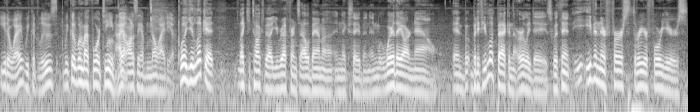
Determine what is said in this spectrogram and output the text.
either way, we could lose. We could win by 14. I honestly have no idea. Well, you look at, like you talked about, you reference Alabama and Nick Saban and where they are now. And but, but if you look back in the early days, within e- even their first three or four years,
